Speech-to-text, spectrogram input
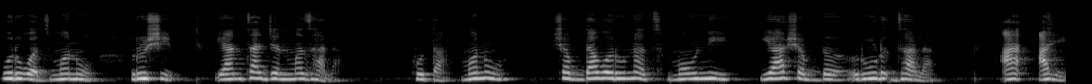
पूर्वज मनू ऋषी यांचा जन्म झाला होता. मनू शब्दावरूनच मौनी या शब्द रूढ झाला आ आहे.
